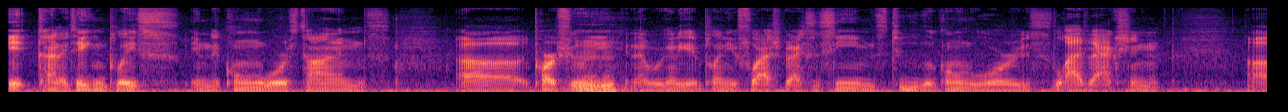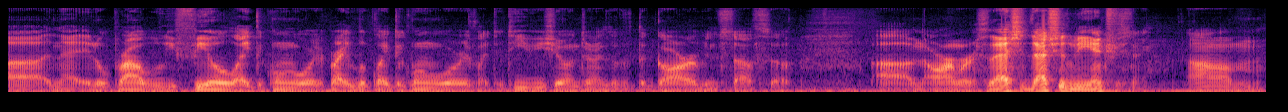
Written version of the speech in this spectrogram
it kind of taking place in the Clone Wars times, uh, partially, Mhm. and that we're gonna get plenty of flashbacks. It seems to the Clone Wars live action, uh, and that it'll probably feel like the Clone Wars, probably look like the Clone Wars, like the TV show in terms of the garb and stuff. So, uh, and the armor. So that should that should be interesting. Um,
